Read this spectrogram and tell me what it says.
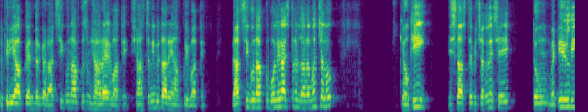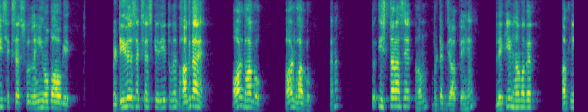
तो फिर ये आपके अंदर का राजसी गुण आपको समझा रहा है बातें। शास्त्र नहीं बता रहे हैं आपको ये बातें। राजसी गुण आपको बोलेगा, इस तरफ़ ज़्यादा मत चलो, क्योंकि इस रास्ते पे चलने से तुम मटेरियली सक्सेसफुल नहीं हो पाओगे। मटेरियल सक्सेस के लिए तुम्हें भागना है। और भागो और भागो, है ना? तो इस तरह से हम भटक जाते हैं। लेकिन हम अगर अपनी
